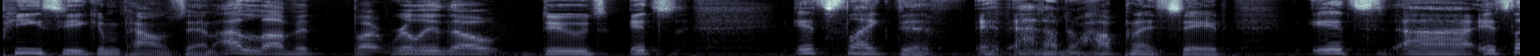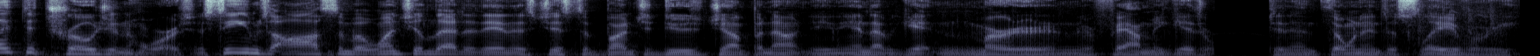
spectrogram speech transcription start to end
PC can pound sand. I love it, but really though, dudes, it's it's like the I don't know how can I say it it's uh, it's like the Trojan horse. It seems awesome, but once you let it in, it's just a bunch of dudes jumping out, and you end up getting murdered, and your family gets and then thrown into slavery.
